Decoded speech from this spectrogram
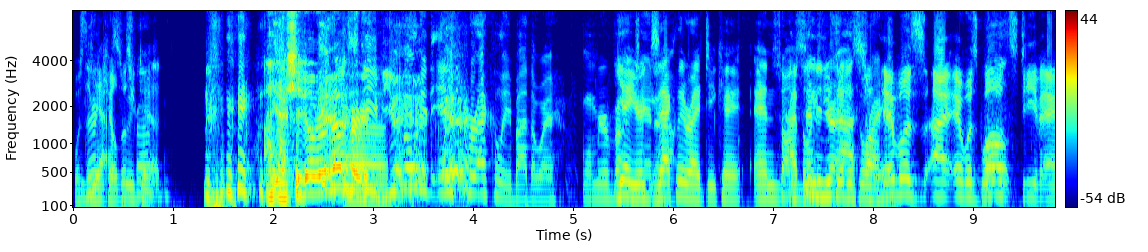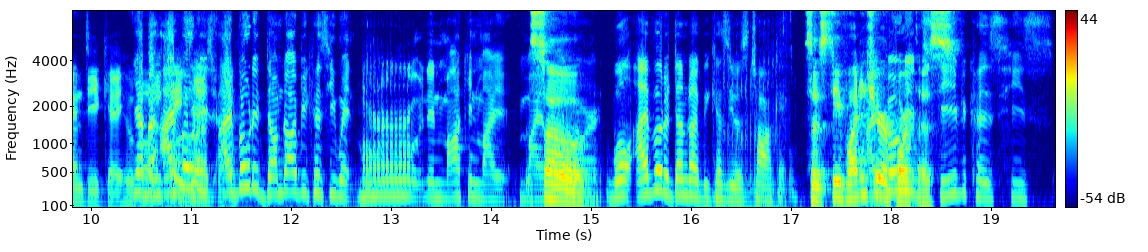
Was there yes, a kill this we round? did. I actually don't remember. Steve, you voted incorrectly, by the way, when we were voting. Yeah, you're Janet out. exactly right, DK. And So I believe you did as well. right. It was. Uh, it was Well- both Steve and DK who Yeah, but. I voted. did. I voted Dumb Dog because he went brrrr and mocking my my. So- lawnmower. Well, I voted dumb dog because he was talking. So Steve, why didn't I you report voted this? Steve because he's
